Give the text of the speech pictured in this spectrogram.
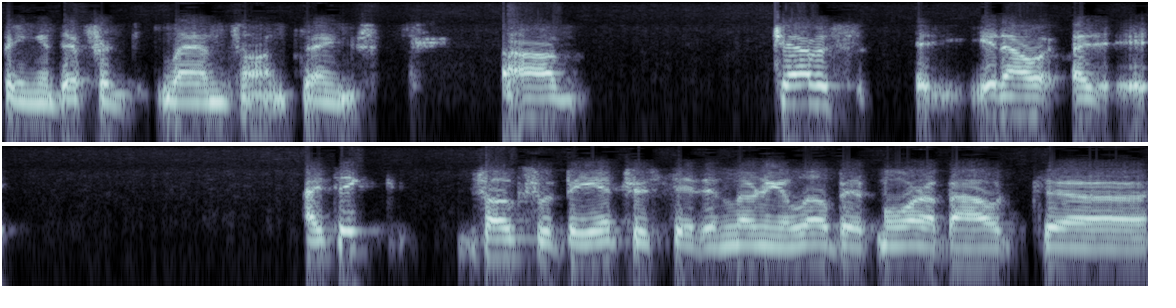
being a different lens on things. Um, Travis, you know, I, I think folks would be interested in learning a little bit more about uh,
